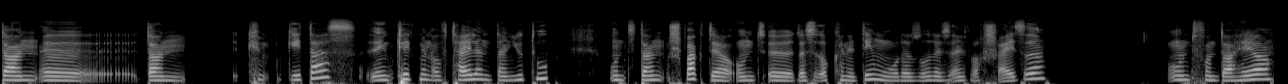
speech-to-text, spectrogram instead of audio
dann, äh, dann geht das. Dann klickt man auf Teilen, dann YouTube und dann spackt er. Und äh, das ist auch keine Demo oder so, das ist einfach scheiße. Und von daher,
